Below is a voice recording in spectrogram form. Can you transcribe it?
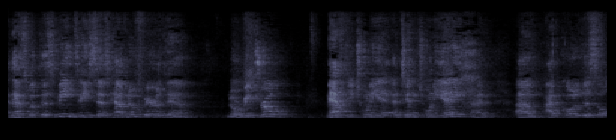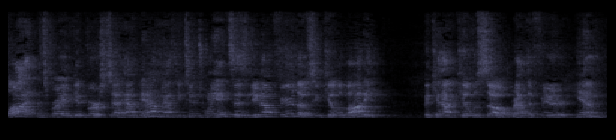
And that's what this means. He says, Have no fear of them, nor be troubled. Matthew 28, uh, 10 28, I've, um, I've quoted this a lot. It's probably a good verse to have down. Matthew 10 28 says, Do not fear those who kill the body, but cannot kill the soul. Rather, fear him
